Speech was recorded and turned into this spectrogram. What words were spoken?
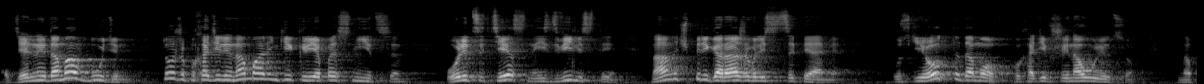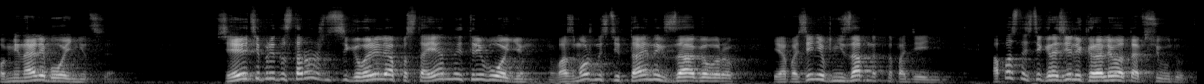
Отдельные дома в Буде тоже походили на маленькие крепостницы. Улицы тесные, извилистые, на ночь перегораживались цепями. Узкие окна домов, выходившие на улицу, напоминали бойницы. Все эти предосторожности говорили о постоянной тревоге, возможности тайных заговоров и опасении внезапных нападений. Опасности грозили королю отовсюду –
